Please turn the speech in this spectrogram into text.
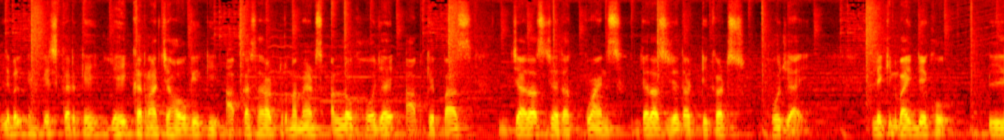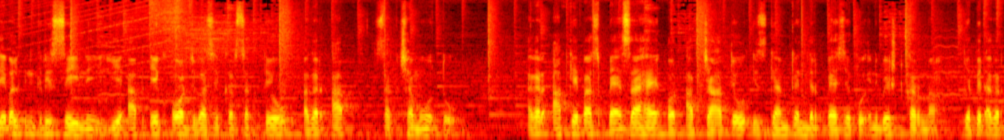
लेवल इंक्रीज करके यही करना चाहोगे कि आपका सारा टूर्नामेंट्स अनलॉक हो जाए, आपके पास ज़्यादा से ज़्यादा पॉइंट्स, ज़्यादा से ज़्यादा टिकट्स हो जाए। लेकिन भाई देखो, लेवल इंक्रीज से ही नहीं, ये आप एक और जगह से कर सकते हो, अगर आप सक्षम हो तो। अगर आपके पास पैसा है और आप चाहते हो इस गेम के अंदर पैसे को इन्वेस्ट करना, या फिर अगर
